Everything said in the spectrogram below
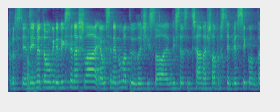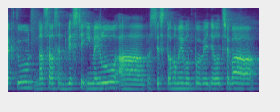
prostě dejme tomu, kdybych si našla, já už si nepamatuju to číslo, ale když jsem si třeba našla prostě 200 kontaktů, napsala jsem 200 e-mailů a prostě z toho mi odpovědělo třeba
